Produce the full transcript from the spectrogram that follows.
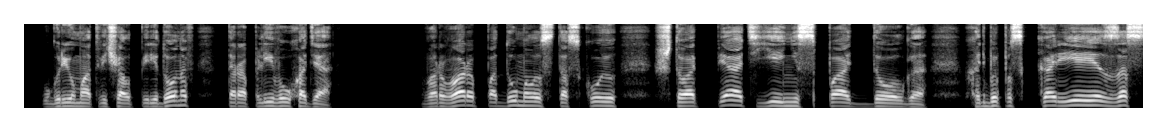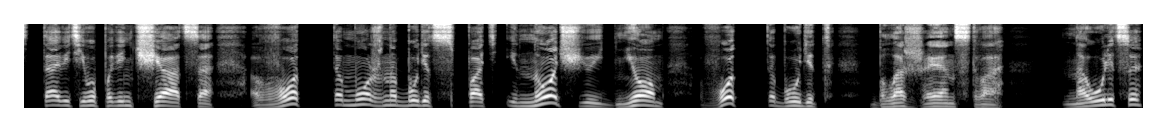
— угрюмо отвечал Передонов, торопливо уходя. Варвара подумала с тоскою, что опять ей не спать долго, хоть бы поскорее заставить его повенчаться. Вот-то можно будет спать и ночью, и днем, вот-то будет блаженство. На улице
